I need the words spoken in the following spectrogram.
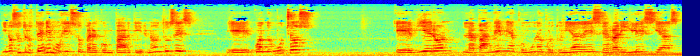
y nosotros tenemos eso para compartir, ¿no? Entonces, eh, cuando muchos eh, vieron la pandemia como una oportunidad de cerrar iglesias,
